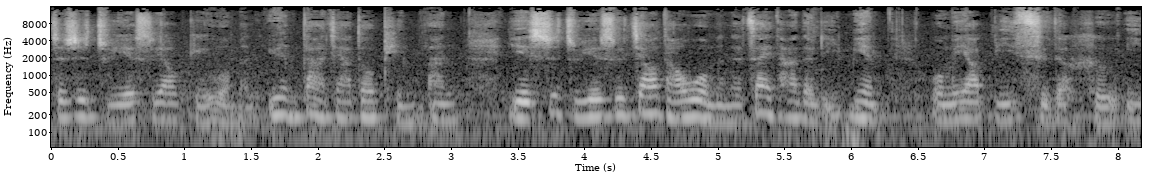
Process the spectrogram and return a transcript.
这是主耶稣要给我们，愿大家都平安，也是主耶稣教导我们的，在他的里面，我们要彼此的合一，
